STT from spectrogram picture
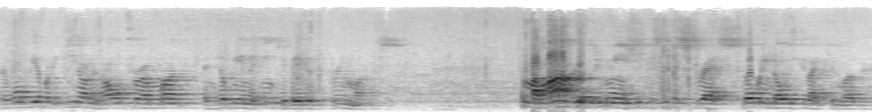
He won't be able to eat on his own for a month, and he'll be in the incubator for three months. And my mom looked at me and she could see the stress. Nobody knows you like your mother.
